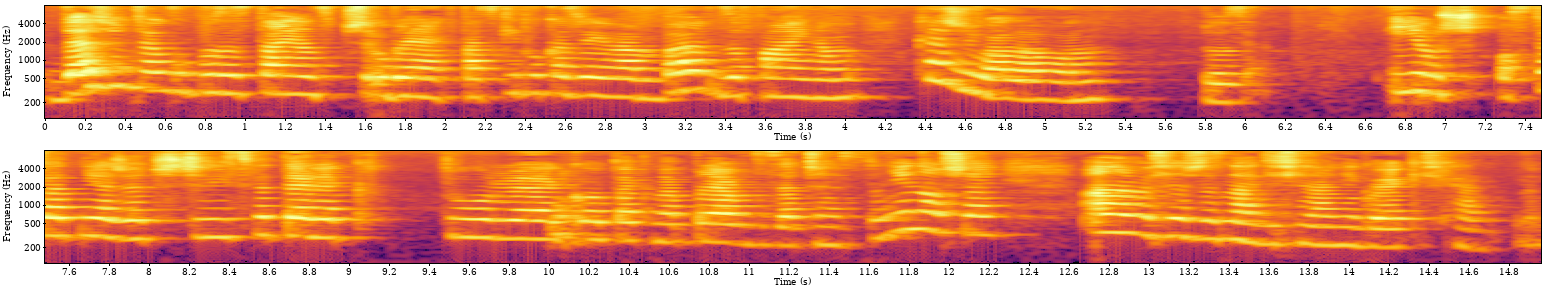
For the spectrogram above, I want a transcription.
W dalszym ciągu pozostając przy ubraniach paski, pokazuję Wam bardzo fajną, casualową bluzę. I już ostatnia rzecz, czyli sweterek, którego tak naprawdę za często nie noszę, ale myślę, że znajdzie się na niego jakiś chętny.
